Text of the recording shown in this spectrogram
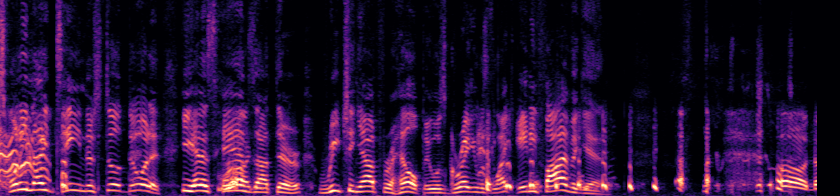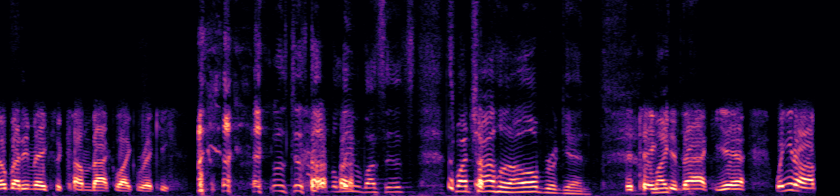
2019, they're still doing it. He had his hands out there reaching out for help. It was great. He was like 85 again. Oh, nobody makes a comeback like Ricky. It was just unbelievable. It's, it's my childhood all over again. It takes you back, yeah. Well, you know,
